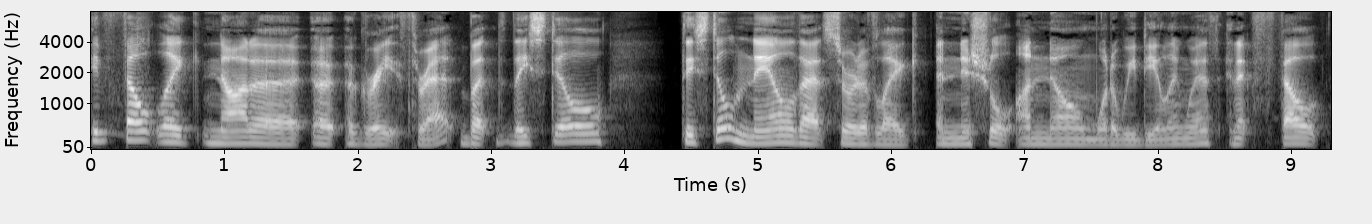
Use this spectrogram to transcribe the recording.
it felt like not a, a, a great threat, but they still they still nail that sort of like initial unknown. What are we dealing with? And it felt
